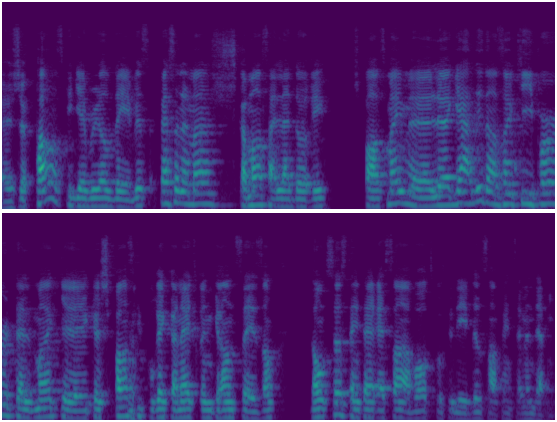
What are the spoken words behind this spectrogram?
euh, je pense que Gabriel Davis, personnellement, je commence à l'adorer. Je pense même le garder dans un keeper tellement que, que je pense qu'il pourrait connaître une grande saison. Donc, ça, c'est intéressant à voir du côté des Bills en fin de semaine dernière.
